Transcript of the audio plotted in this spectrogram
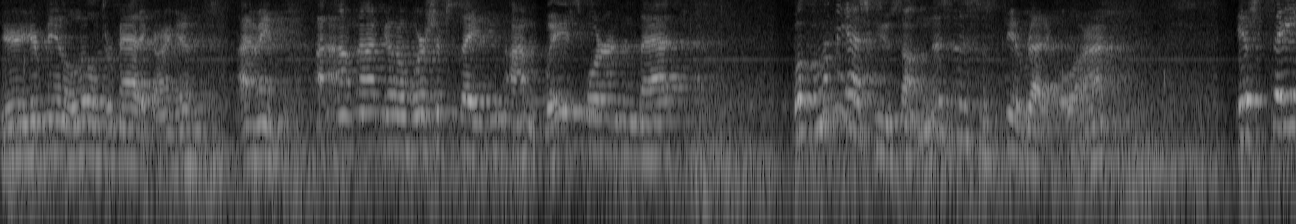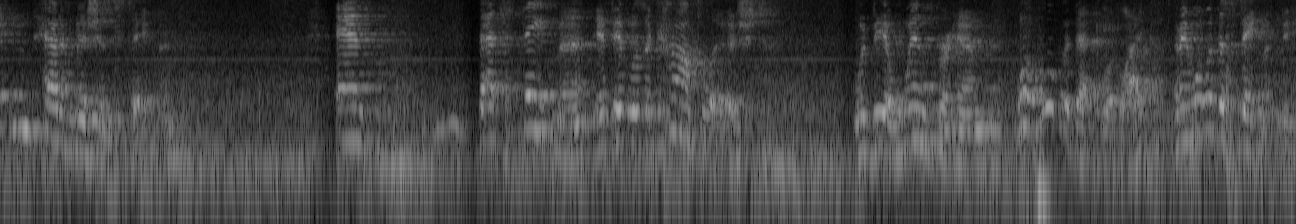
You're, you're being a little dramatic, aren't you? I mean, I'm not going to worship Satan. I'm way smarter than that. Well, let me ask you something. This, this is theoretical, all right? If Satan had a mission statement, and that statement, if it was accomplished, would be a win for him, well, what would that look like? I mean, what would the statement be?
